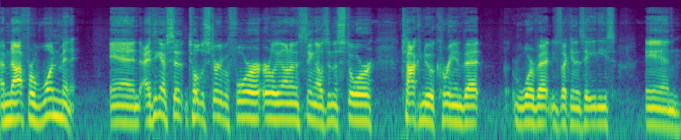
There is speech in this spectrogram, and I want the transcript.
I'm not for one minute. And I think I've said told the story before early on in this thing. I was in the store talking to a Korean vet, war vet. He's like in his 80s, and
